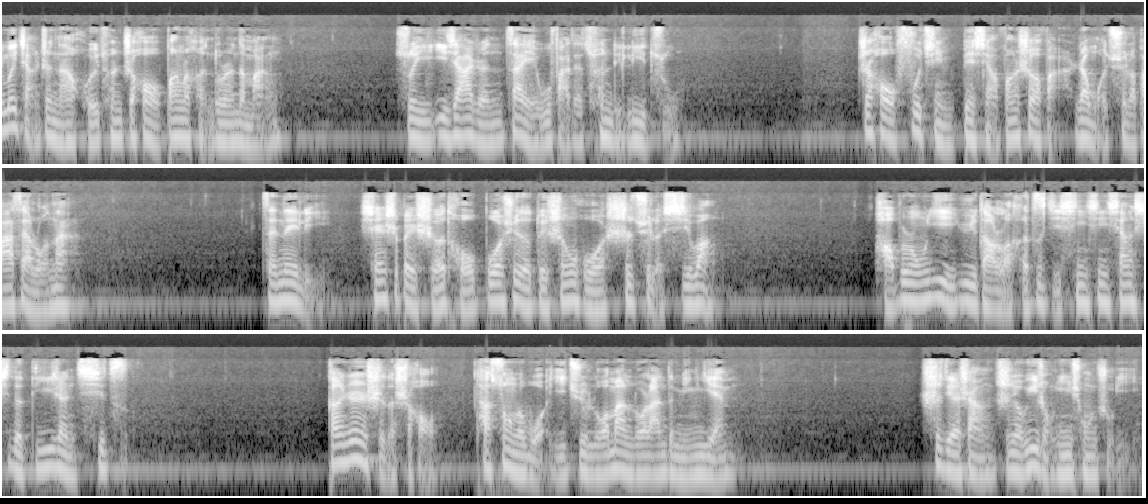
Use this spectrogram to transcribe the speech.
因为蒋正南回村之后帮了很多人的忙，所以一家人再也无法在村里立足。之后，父亲便想方设法让我去了巴塞罗那。在那里，先是被蛇头剥削的对生活失去了希望，好不容易遇到了和自己惺惺相惜的第一任妻子。刚认识的时候，他送了我一句罗曼·罗兰的名言。世界上只有一种英雄主义，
